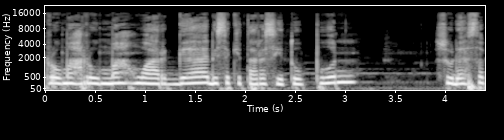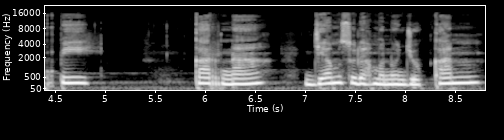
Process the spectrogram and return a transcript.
Rumah-rumah warga di sekitar situ pun sudah sepi karena jam sudah menunjukkan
